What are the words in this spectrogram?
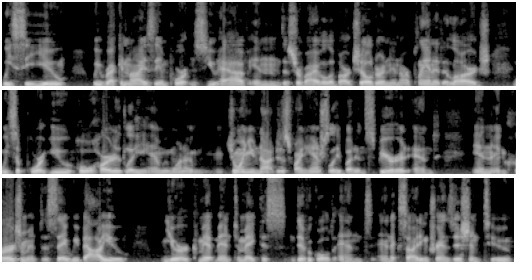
We see you. We recognize the importance you have in the survival of our children and our planet at large. We support you wholeheartedly, and we want to join you not just financially, but in spirit and in encouragement to say we value your commitment to make this difficult and, and exciting transition to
